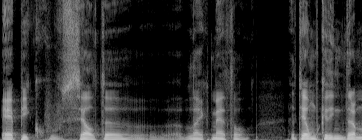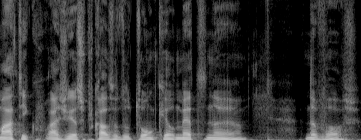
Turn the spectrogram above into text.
épico celta black metal. Até um bocadinho dramático, às vezes, por causa do tom que ele mete na, na voz.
